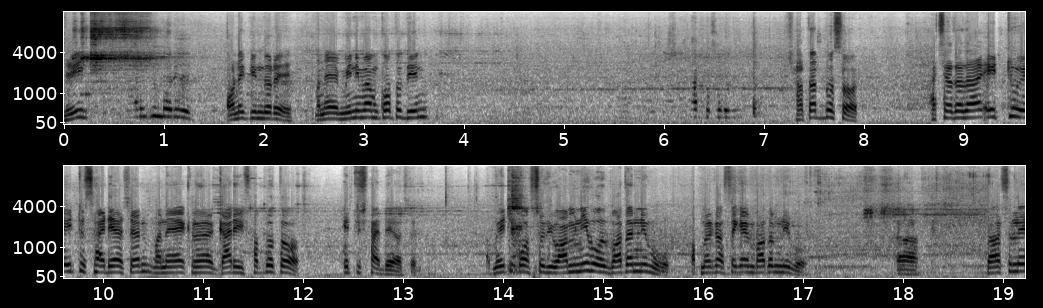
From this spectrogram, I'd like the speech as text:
জি? অনেক দিন ধরে। মানে মিনিমাম কতদিন? সাত আট বছর। আচ্ছা দাদা, একটু একটু সাইডে আসেন। মানে গাড়ির শব্দ তো, একটু সাইডে আসেন। আমি একটু কষ্ট দিব। আমি নিব, বাদাম নিব। আপনার কাছ থেকে আমি বাদাম নিব। তা আসলে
